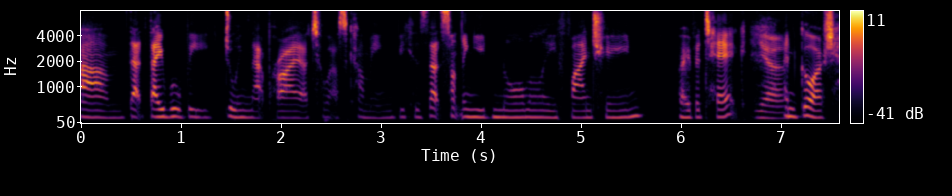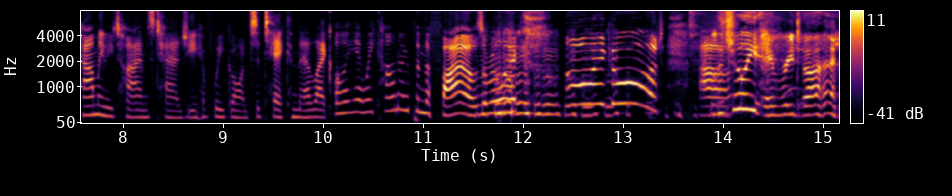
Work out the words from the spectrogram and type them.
um, that they will be doing that prior to us coming because that's something you'd normally fine tune over tech. Yeah. And gosh, how many times, Tangi, have we gone to tech and they're like, oh, yeah, we can't open the files. And we're like, oh my God. Uh, Literally every time,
